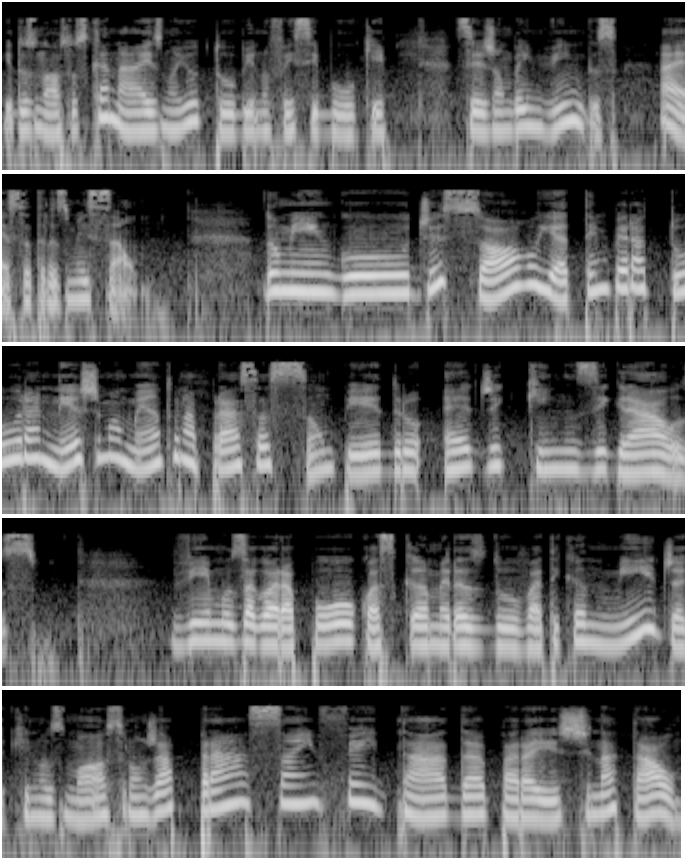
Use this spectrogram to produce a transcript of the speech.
e dos nossos canais no YouTube e no Facebook. Sejam bem-vindos a esta transmissão. Domingo de sol e a temperatura neste momento na Praça São Pedro é de 15 graus. Vimos agora há pouco as câmeras do Vatican Media que nos mostram já praça enfeitada para este Natal.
